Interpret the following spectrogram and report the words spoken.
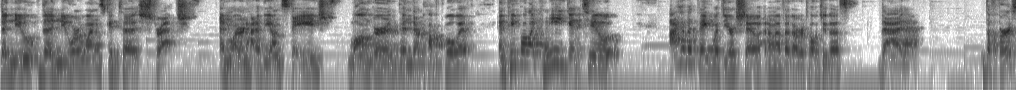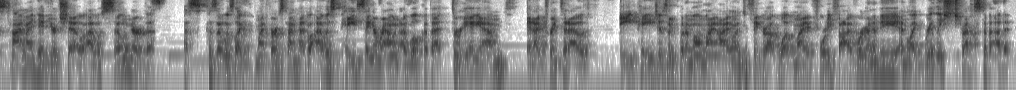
The new, the newer ones get to stretch and learn how to be on stage longer than they're comfortable with, and people like me get to. I have a thing with your show. I don't know if I've ever told you this. That the first time I did your show, I was so nervous because it was like my first time had I was pacing around. I woke up at 3 a.m. and I printed out eight pages and put them on my island to figure out what my 45 were going to be and like really stressed about it.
